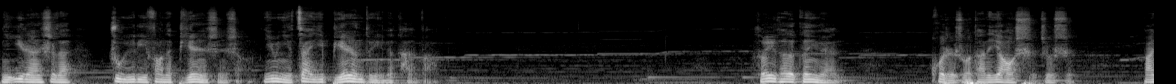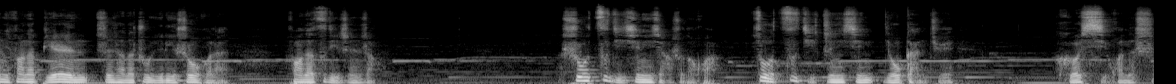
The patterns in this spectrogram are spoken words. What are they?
你依然是在注意力放在别人身上，因为你在意别人对你的看法。所以它的根源，或者说它的钥匙，就是把你放在别人身上的注意力收回来，放在自己身上，说自己心里想说的话，做自己真心有感觉和喜欢的事。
